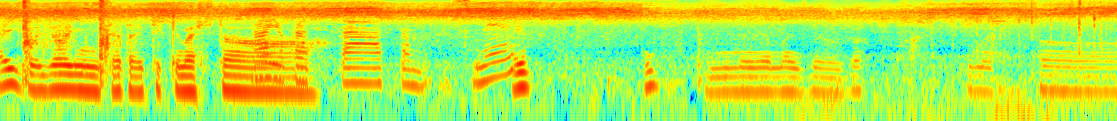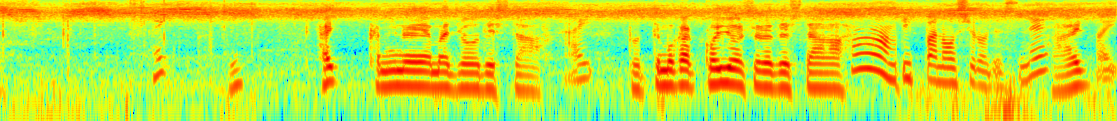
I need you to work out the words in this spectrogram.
はい、ご乗員いただいてきました。はあよかったあったのですねはい、上の山城が来ました。はいはい、上の山城でした。はいとってもかっこいいお城でした。うん立派なお城ですねはい、はいはい、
